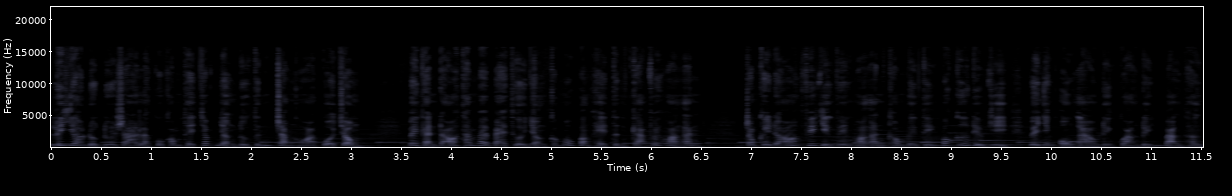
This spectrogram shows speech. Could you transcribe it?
Lý do được đưa ra là cô không thể chấp nhận được tính trăng hoa của chồng. Bên cạnh đó, Thắm Ba Ba thừa nhận có mối quan hệ tình cảm với Hoàng Anh. Trong khi đó, phía diễn viên Hoàng Anh không lên tiếng bất cứ điều gì về những ồn ào liên quan đến bản thân.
